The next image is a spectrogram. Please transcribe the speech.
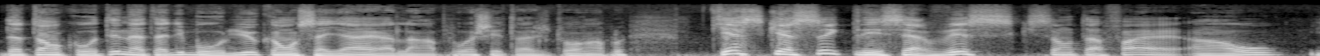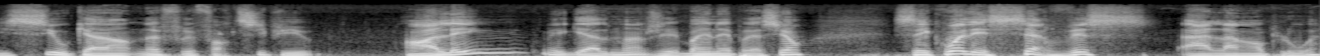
de ton côté, Nathalie Beaulieu, conseillère à l'emploi chez Trajectoire Emploi. Qu'est-ce que c'est que les services qui sont offerts en haut, ici au 49 rue Forty, puis en ligne également, j'ai bien l'impression? C'est quoi les services à l'emploi?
